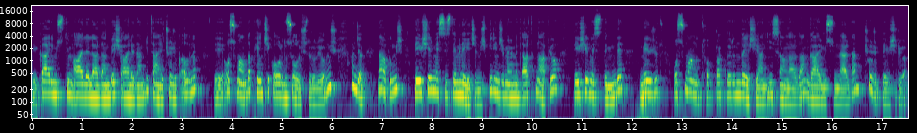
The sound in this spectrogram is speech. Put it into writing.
E, Gayrimüslim ailelerden 5 aileden bir tane çocuk alınıp e, Osmanlı'da pençik ordusu oluşturuluyormuş. Ancak ne yapılmış? Devşirme sistemine geçilmiş. 1. Mehmet artık ne yapıyor? Devşirme sisteminde mevcut Osmanlı topraklarında yaşayan insanlardan, gayrimüslimlerden çocuk devşiriyor.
